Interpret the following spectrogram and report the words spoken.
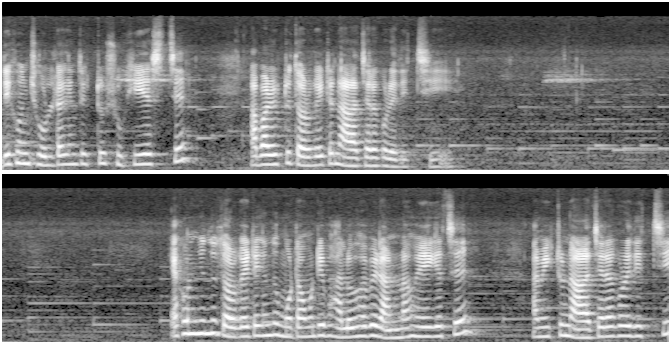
দেখুন, ঝোলটা কিন্তু একটু শুকিয়ে এসছে। আবার একটু তরকারিটা নাড়াচাড়া করে দিচ্ছি। এখন কিন্তু তরকারিটা কিন্তু মোটামুটি ভালোভাবে রান্না হয়ে গেছে। আমি একটু নাড়াচাড়া করে দিচ্ছি।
